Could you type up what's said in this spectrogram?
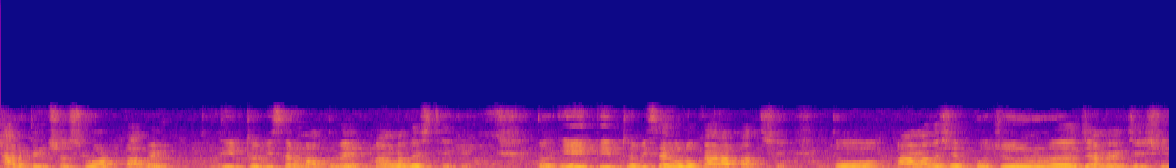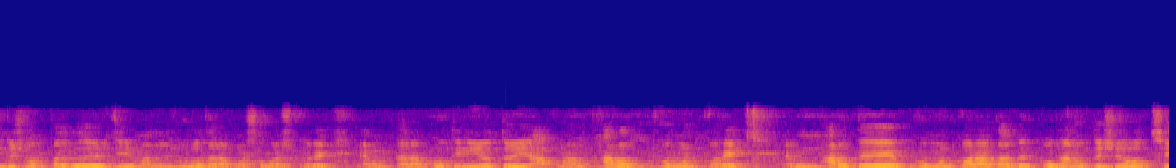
সাড়ে তিনশো স্লট পাবেন। তীর্থ ভিসার মাধ্যমে বাংলাদেশ থেকে। তো এই তীর্থ ভিসাগুলো কারা পাচ্ছে? তো বাংলাদেশে প্রচুর জানেন যে সিন্ধু সম্প্রদায়ের যে মানুষগুলো তারা বসবাস করে এবং তারা প্রতিনিয়তই আপনার ভারত ভ্রমণ করে এবং ভারতে ভ্রমণ করা তাদের প্রধান উদ্দেশ্য হচ্ছে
